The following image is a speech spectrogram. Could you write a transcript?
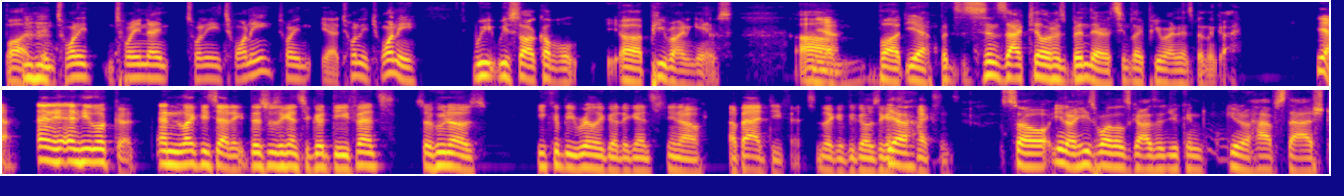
But Mhm. in 20, 29 2020, 20, yeah, 2020, we, we saw a couple uh, Perine games. Um, Yeah. But yeah, but since Zac Taylor has been there, it seems like Perine has been the guy. Yeah. And, and he looked good. And like you said, this was against a good defense. So who knows? He could be really good against, you know, a bad defense. Like if he goes against Yeah. the Texans. So, you know, he's one of those guys that you can, you know, have stashed.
